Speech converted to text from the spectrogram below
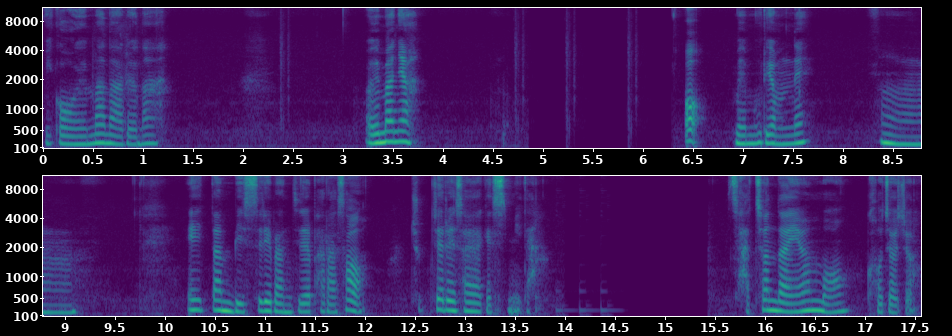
이거 얼마나 하려나? 얼마냐? 어? 매물이 없네? 음... 일단 미쓰리 반지를 팔아서 축제를 사야겠습니다. 4천 다이면 뭐 거저죠.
